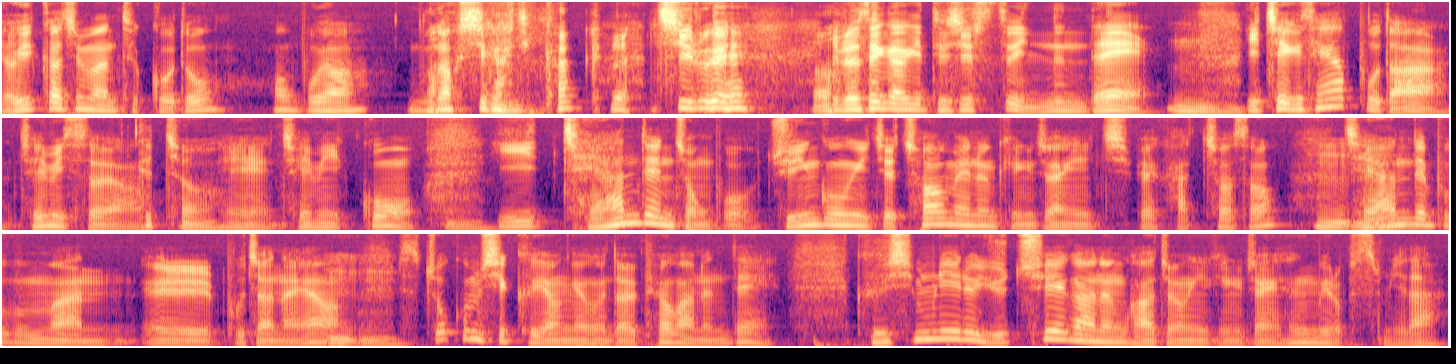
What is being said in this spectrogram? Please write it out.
여기까지만 듣고도 어 뭐야 문학 시간인가 지루해 어. 이런 생각이 드실 수도 있는데 음. 이 책이 생각보다 재밌어요. 그쵸. 예, 재미있고 음. 이 제한된 정보 주인공이 이제 처음에는 굉장히 집에 갇혀서 음, 음. 제한된 부분만을 보잖아요. 음, 음. 그래서 조금씩 그 영역을 넓혀가는데 그 심리를 유추해가는 과정이 굉장히 흥미롭습니다.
